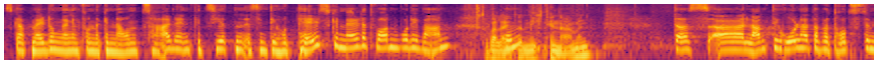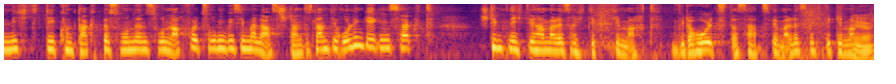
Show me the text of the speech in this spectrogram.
Es gab Meldungen von der genauen Zahl der Infizierten. Es sind die Hotels gemeldet worden, wo die waren. Aber leider und nicht die Namen. Das äh, Land Tirol hat aber trotzdem nicht die Kontaktpersonen so nachvollzogen, wie es im Erlass stand. Das Land Tirol hingegen sagt, stimmt nicht, wir haben alles richtig gemacht. Wiederholt der Satz, wir haben alles richtig gemacht. Ja.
